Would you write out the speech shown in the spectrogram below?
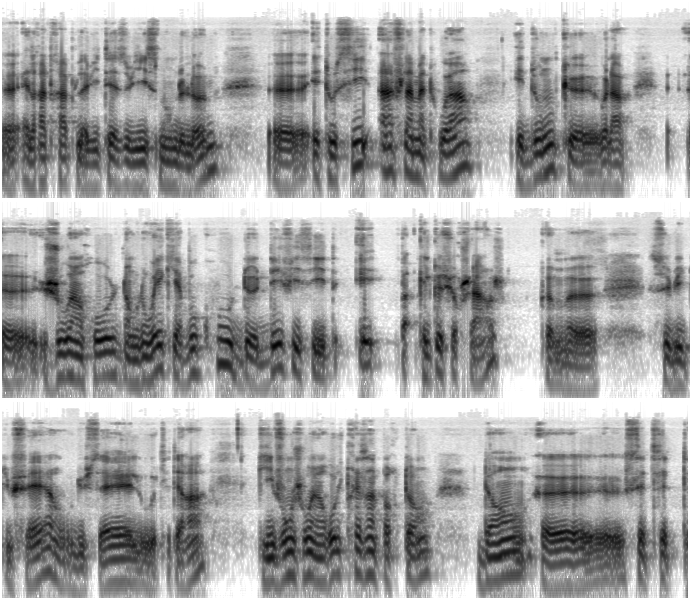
elles rattrapent la vitesse de vieillissement de l'homme, est aussi inflammatoire. Et donc, voilà, euh, joue un rôle. Donc, vous voyez qu'il y a beaucoup de déficits et quelques surcharges, comme euh, celui du fer ou du sel, etc., qui vont jouer un rôle très important dans euh, cette,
